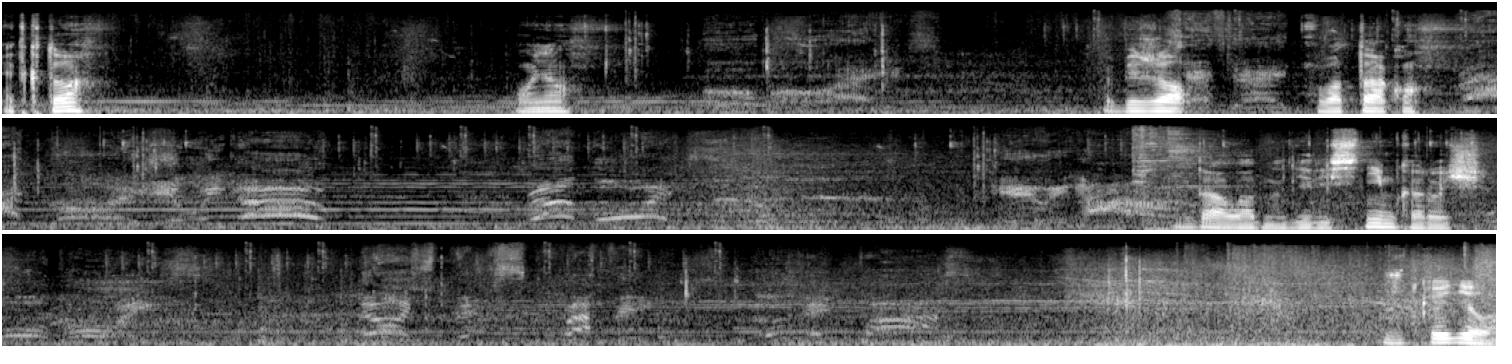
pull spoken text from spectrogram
Это кто? Понял. Побежал в атаку. Да, ладно, дерись с ним, короче. Жуткое дело.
